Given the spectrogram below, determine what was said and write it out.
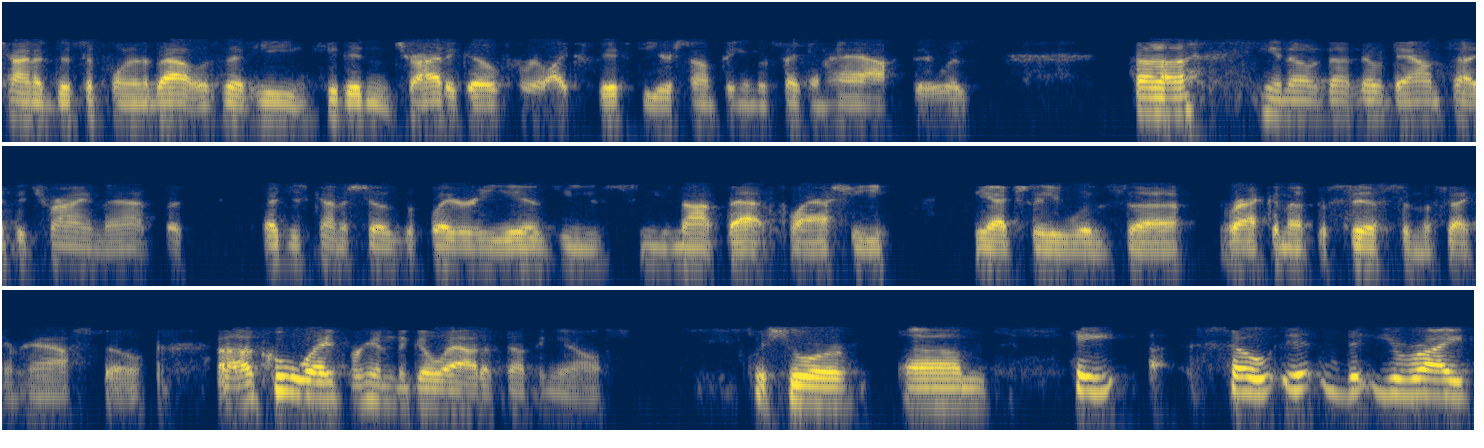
kind of disappointed about was that he he didn't try to go for like 50 or something in the second half. There was, uh, you know, no, no downside to trying that, but that just kind of shows the player he is. He's he's not that flashy. He actually was uh, racking up assists in the second half. So uh, a cool way for him to go out, if nothing else. For sure. Um, hey, so it, you're right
